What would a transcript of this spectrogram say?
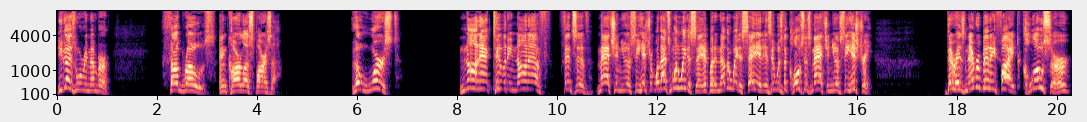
You guys will remember Thug Rose and Carla Esparza. The worst non-activity, non-offensive match in UFC history. Well, that's one way to say it, but another way to say it is it was the closest match in UFC history. There has never been a fight closer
